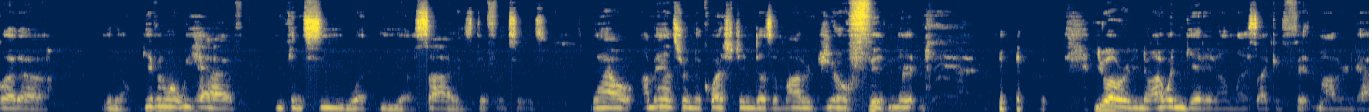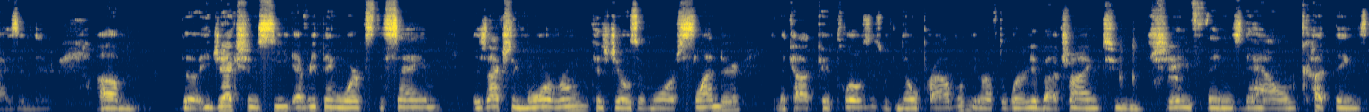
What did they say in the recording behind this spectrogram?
but, uh, you know, given what we have, you can see what the uh, size difference is. Now, I'm answering the question Does a modern Joe fit in it? you already know. I wouldn't get it unless I could fit modern guys in there. Um, the ejection seat, everything works the same. There's actually more room because Joes are more slender and the cockpit closes with no problem. You don't have to worry about trying to shave things down, cut things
